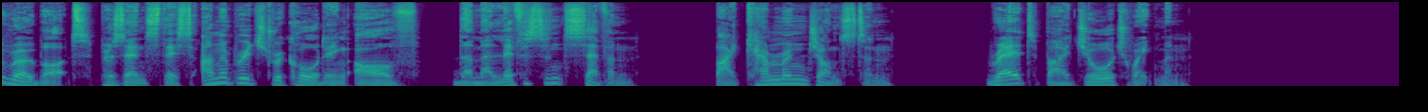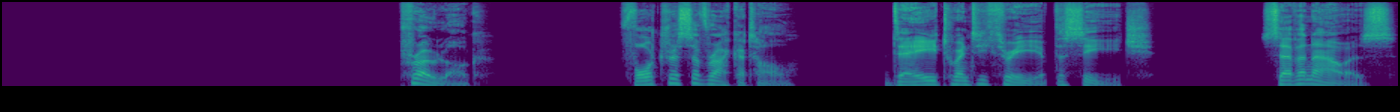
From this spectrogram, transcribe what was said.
Robot presents this unabridged recording of The Maleficent Seven by Cameron Johnston, read by George Weightman. Prologue Fortress of Rakatol, Day 23 of the siege. Seven hours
